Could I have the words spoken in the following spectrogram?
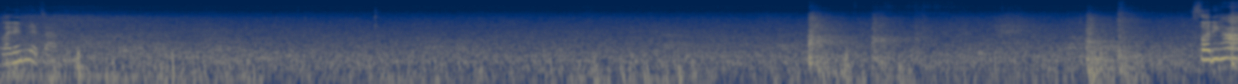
ไลน์ในเพจจ้ะสวัสดีค่ะ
